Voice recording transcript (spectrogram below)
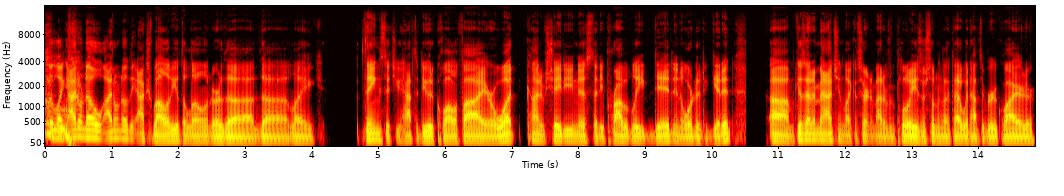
so like I don't know, I don't know the actuality of the loan or the the like things that you have to do to qualify or what kind of shadiness that he probably did in order to get it. Um, because I'd imagine like a certain amount of employees or something like that would have to be required or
